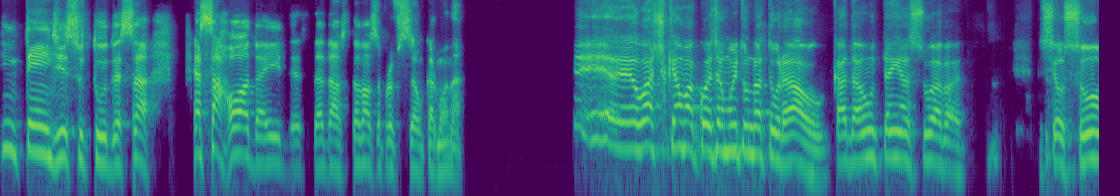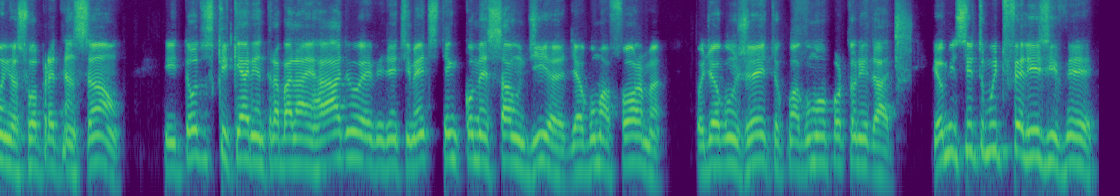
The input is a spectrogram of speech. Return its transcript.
entende isso tudo, essa, essa roda aí da, da, da nossa profissão, Carmona? É, eu acho que é uma coisa muito natural. Cada um tem a sua seu sonho, a sua pretensão. E todos que querem trabalhar em rádio, evidentemente, têm que começar um dia, de alguma forma, ou de algum jeito, com alguma oportunidade. Eu me sinto muito feliz de ver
